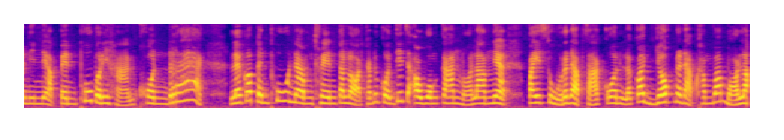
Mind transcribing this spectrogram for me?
มานินเนี่ยเป็นผู้บริหารคนแรก แล้วก็เป็นผู้นำเทรนตลอดครับทุกคนที่จะเอาวงการหมอลำเนี่ยไปสู่ระดับสากล แล้วก็ยกระดับคำว่าหมอล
